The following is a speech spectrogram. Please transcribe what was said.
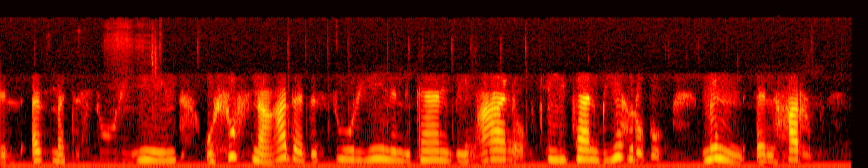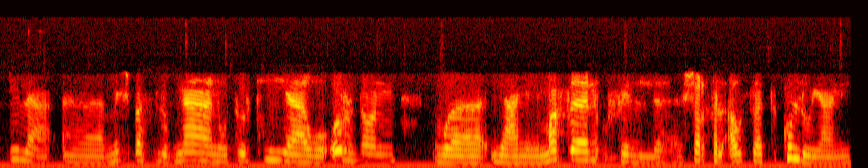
الأزمة السوريين وشفنا عدد السوريين اللي كان بيعانوا اللي كان بيهربوا من الحرب إلى آه، مش بس لبنان وتركيا وأردن ويعني مصر في الشرق الأوسط كله يعني.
